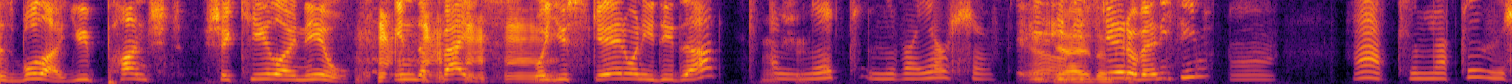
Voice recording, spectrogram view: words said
Hasbulla, you punched Shaquille O'Neal in the face. Were you scared when you did that? Нет, не боялся. Is he scared of anything? А, темноты.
